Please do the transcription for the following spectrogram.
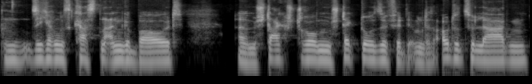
einen Sicherungskasten angebaut, ähm, Starkstrom, Steckdose, für, um das Auto zu laden,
